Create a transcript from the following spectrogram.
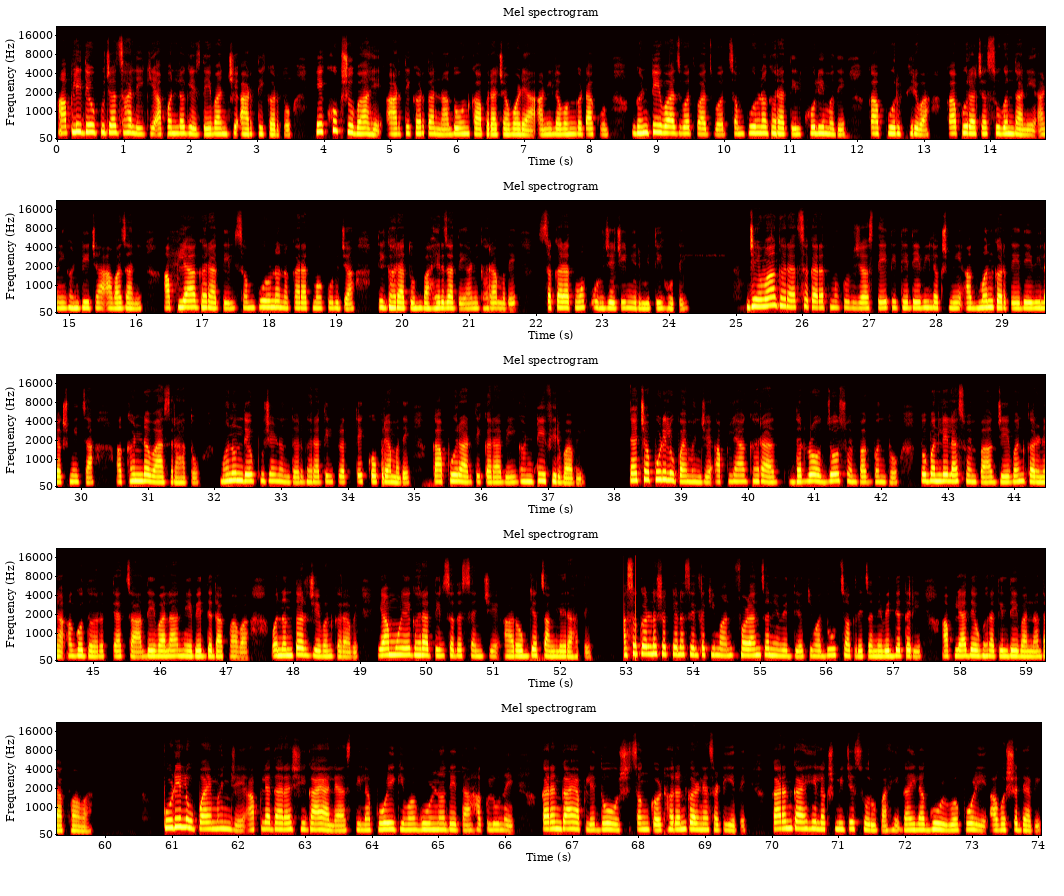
आपली देवपूजा झाली की आपण लगेच देवांची आरती करतो. हे खूप शुभ आहे. आरती करताना दोन कापराच्या वड्या आणि लवंग टाकून घंटी वाजवत वाजवत संपूर्ण घरातील खोलीमध्ये कापूर फिरवा. कापुराच्या सुगंधाने आणि घंटीच्या आवाजाने आपल्या घरातील संपूर्ण नकारात्मक ऊर्जा ती घरातून बाहेर जाते आणि घरामध्ये सकारात्मक ऊर्जेची निर्मिती होते. जेव्हा घरात सकारात्मक ऊर्जा असते तिथे देवी लक्ष्मी आगमन करते देवी लक्ष्मीचा अखंड वास राहतो. म्हणून देवपूजेनंतर घरातील प्रत्येक कोपऱ्यामध्ये कापूर आरती करावी घंटी फिरवावी. त्याच्या पुढील उपाय म्हणजे आपल्या घरात दररोज जो स्वयंपाक बनतो तो बनलेला स्वयंपाक जेवण करण्या अगोदर त्याचा देवाला नैवेद्य दाखवावा व नंतर जेवण करावे. यामुळे घरातील सदस्यांचे आरोग्य चांगले राहते. असं करणं शक्य नसेल तर किमान फळांचा नैवेद्य किंवा दूध साखरेचा नैवेद्य तरी आपल्या देवघरातील देवांना दाखवावा. पुढील उपाय म्हणजे आपल्या दाराशी गाय आल्यास तिला पोळी किंवा गूळ न देता हकलू नये कारण गाय आपले दोष संकट हरण करण्यासाठी येते. कारण काय हे लक्ष्मीचे स्वरूप आहे. गायीला गूळ व पोळी अवश्य द्यावी.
